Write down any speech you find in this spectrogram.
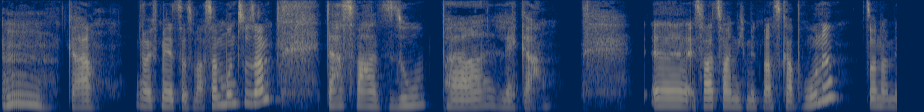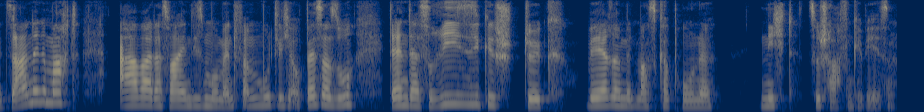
Mmh, gar läuft mir jetzt das Wasser im Mund zusammen. Das war super lecker. Äh, es war zwar nicht mit Mascarpone, sondern mit Sahne gemacht, aber das war in diesem Moment vermutlich auch besser so, denn das riesige Stück wäre mit Mascarpone nicht zu schaffen gewesen.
